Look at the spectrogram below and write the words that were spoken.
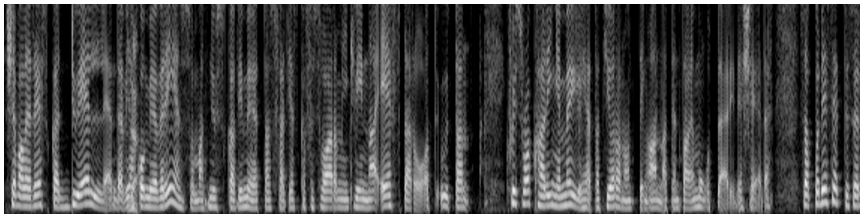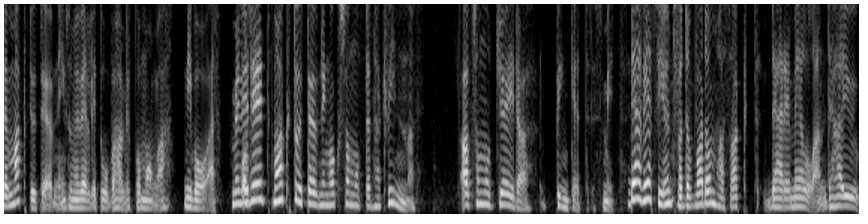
chevalereska duellen där vi har kommit överens om att nu ska vi mötas för att jag ska försvara min kvinna efteråt. Utan Chris Rock har ingen möjlighet att göra någonting annat än ta emot där i det skedet. Så att på det sättet så är det maktutövning som är väldigt obehagligt på många nivåer. Men är det inte maktutövning också mot den här kvinnan? Alltså mot Jada Pinkett Smith? Där vet vi ju inte vad de, vad de har sagt däremellan. Det har ju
